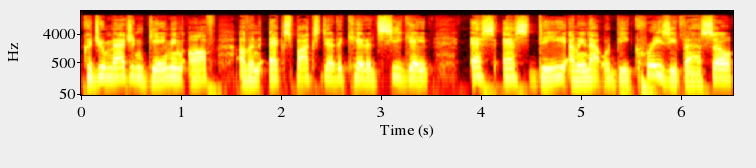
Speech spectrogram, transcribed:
Could you imagine gaming off of an Xbox dedicated Seagate SSD? I mean, that would be crazy fast. So,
